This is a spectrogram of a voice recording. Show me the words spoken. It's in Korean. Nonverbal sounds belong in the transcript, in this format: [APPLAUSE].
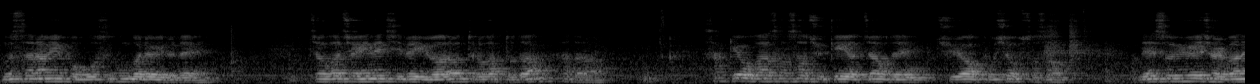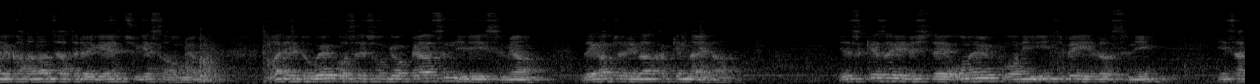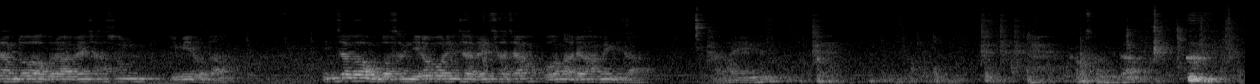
무사람이 보고 수군거려 이르되 저가 죄인의 집에 유하러 들어갔도다 하더라. 삭개오가 서서 주께 여짜오되 주여 보시옵소서 내 소유의 절반을 가난한 자들에게 주겠사오며 만일 누구의 것을 속여 빼앗은 일이 있으면 내 갑절이나 갚겠나이다. 예수께서 이르시되 오늘 구원이 이 집에 이르렀으니 이 사람도 아브라함의 자손이미로다. 인자가 온 것은 잃어버린 자를 찾아 구원하려 함이니라. 아멘. 감사합니다. [CLEARS THROAT]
